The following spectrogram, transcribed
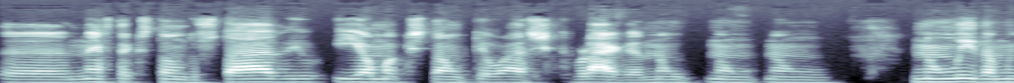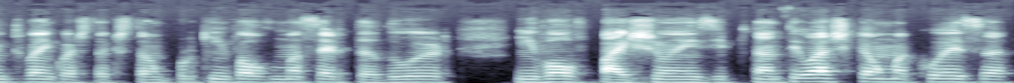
uh, nesta questão do estádio, e é uma questão que eu acho que Braga não, não, não, não lida muito bem com esta questão, porque envolve uma certa dor, envolve paixões, e portanto eu acho que é uma coisa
